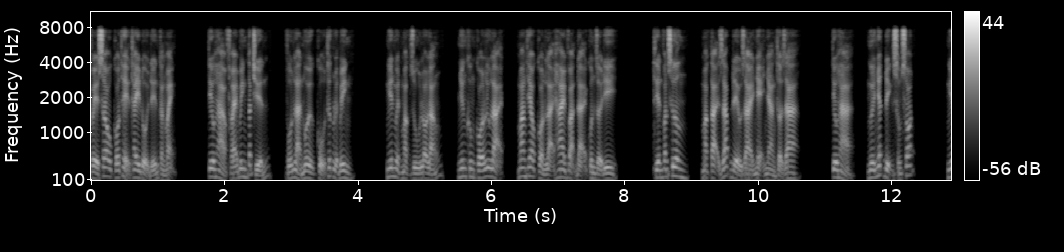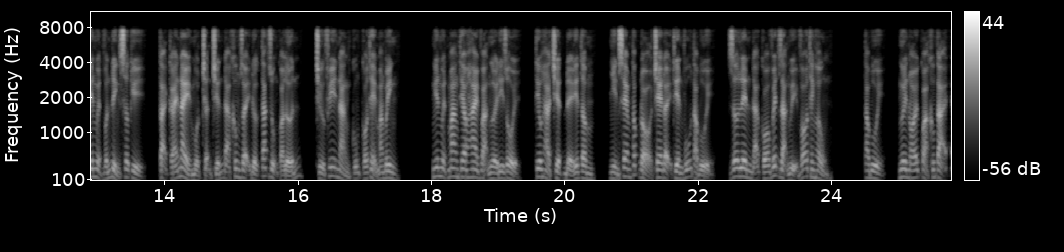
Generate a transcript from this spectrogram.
về sau có thể thay đổi đến càng mạnh. Tiêu hà phái binh tác chiến, vốn là nuôi cổ thức luyện binh. Nghiên nguyệt mặc dù lo lắng, nhưng không có lưu lại, mang theo còn lại hai vạn đại quân rời đi. Thiên văn sương, mặc tại giáp đều dài nhẹ nhàng thở ra. Tiêu hà, ngươi nhất định sống sót. Nghiên nguyệt vấn đỉnh sơ kỳ, tại cái này một trận chiến đã không dậy được tác dụng quá lớn, trừ phi nàng cũng có thể mang binh. Nghiên nguyệt mang theo hai vạn người đi rồi, tiêu hà triệt để yên tâm, nhìn xem tóc đỏ che đậy thiên vũ tà bùi dơ lên đã có vết dạng ngụy võ thanh hồng. Tà bùi, ngươi nói quả không tại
